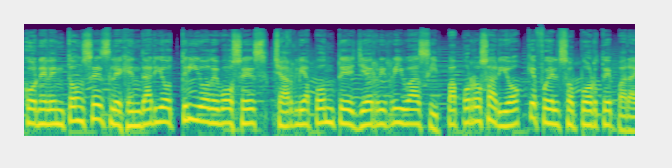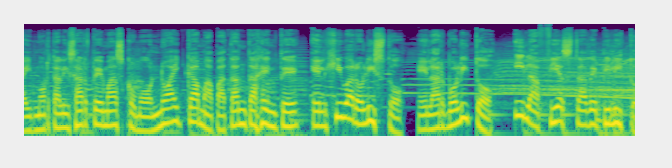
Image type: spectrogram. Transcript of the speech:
con el entonces legendario trío de voces Charlie Aponte, Jerry Rivas y Papo Rosario, que fue el soporte para inmortalizar temas como No hay cama para tanta gente, El jíbaro listo, El arbolito y La fiesta de Pilito.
